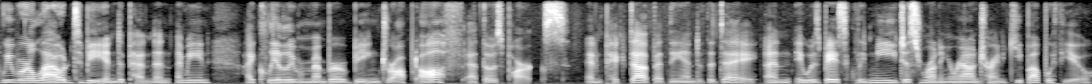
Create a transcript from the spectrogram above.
we were allowed to be independent. I mean, I clearly remember being dropped off at those parks and picked up at the end of the day. And it was basically me just running around trying to keep up with you.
